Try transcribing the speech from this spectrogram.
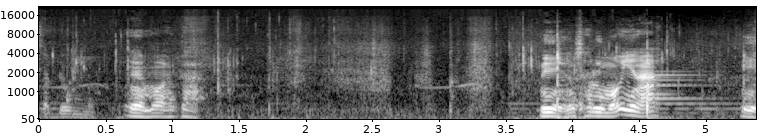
สะดุ้งเลยเนี่ยมองค่ะนี่ต้องชาลูมอกอีกนะ นี่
